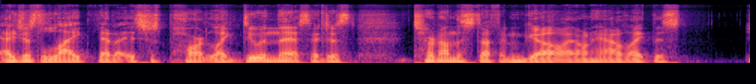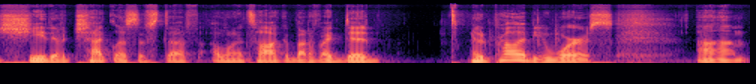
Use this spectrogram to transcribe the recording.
i just like that it's just part like doing this i just turn on the stuff and go i don't have like this sheet of checklist of stuff i want to talk about if i did it would probably be worse um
